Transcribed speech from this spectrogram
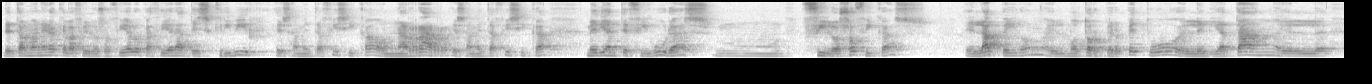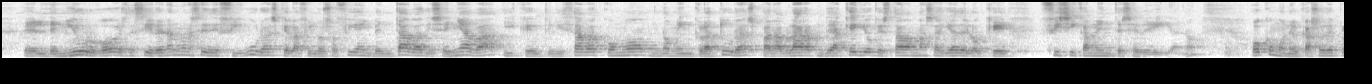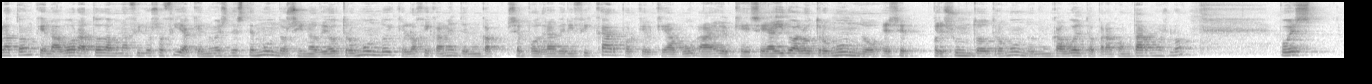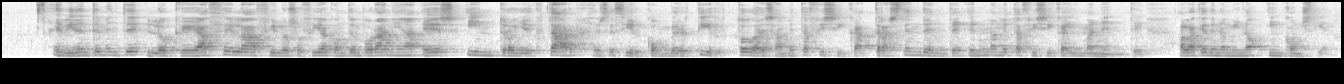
De tal manera que la filosofía lo que hacía era describir esa metafísica o narrar esa metafísica mediante figuras mm, filosóficas, el apeiron, el motor perpetuo, el leviatán, el, el demiurgo, es decir, eran una serie de figuras que la filosofía inventaba, diseñaba y que utilizaba como nomenclaturas para hablar de aquello que estaba más allá de lo que físicamente se veía. ¿no? O como en el caso de Platón, que elabora toda una filosofía que no es de este mundo, sino de otro mundo y que lógicamente nunca se podrá verificar porque el que, el que se ha ido al otro mundo, ese presunto otro mundo, nunca ha vuelto para contárnoslo, pues evidentemente lo que hace la filosofía contemporánea es introyectar, es decir, convertir toda esa metafísica trascendente en una metafísica inmanente, a la que denominó inconsciente.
